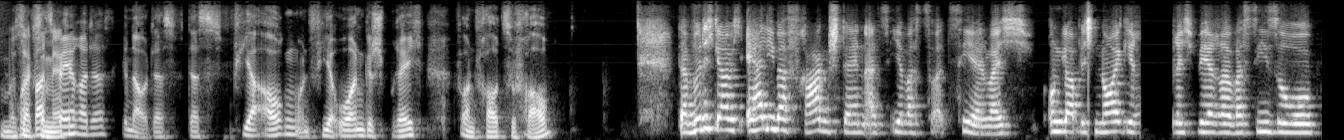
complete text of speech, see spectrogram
Und was und was wäre das? Genau, das, das Vier-Augen- und Vier-Ohren-Gespräch von Frau zu Frau. Da würde ich, glaube ich, eher lieber Fragen stellen, als ihr was zu erzählen, weil ich unglaublich neugierig wäre, was sie so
